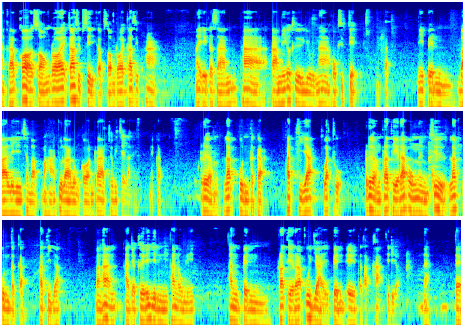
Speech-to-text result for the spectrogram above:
นะครับ ข้อ 294 กับ 295 ในเอกสารถ้าตามนี้ก็คืออยู่หน้า 67 นะครับ นี่เป็นบาลีฉบับมหาจุฬาลงกรณราชวิทยาลัยนะครับ เรื่องละกุลตกะพัทยะวัตถุ เรื่องพระเถระองค์หนึ่งชื่อละกุลตกะพัทยะบางท่านอาจจะเคยได้ยินท่านองค์นี้ ท่านเป็นพระเถระผู้ใหญ่เป็นเอตตัคคะทีเดียวนะแต่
